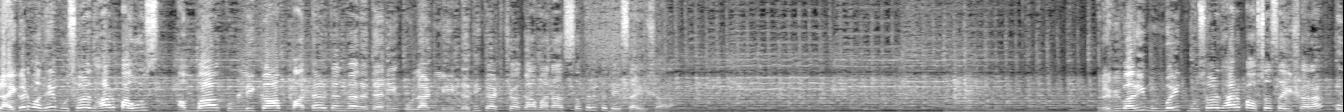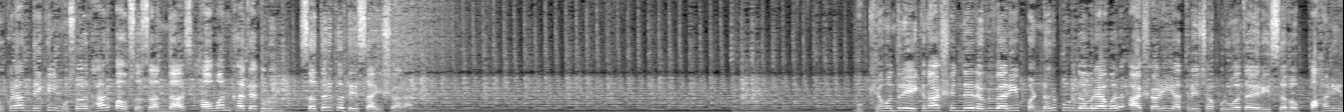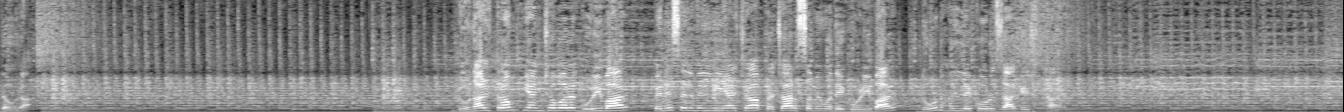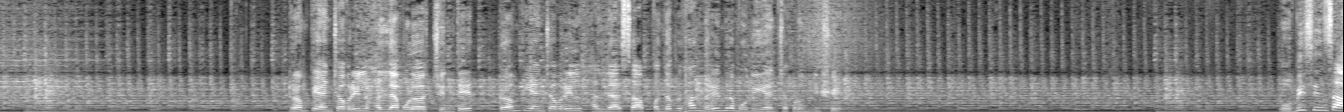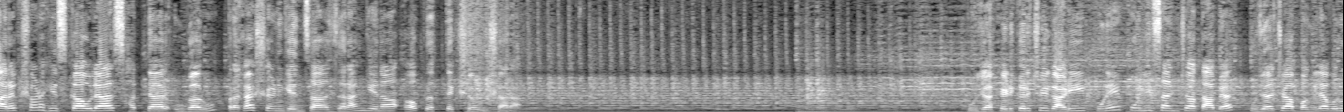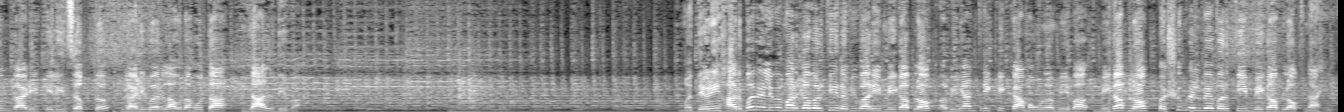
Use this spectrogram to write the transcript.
रायगडमध्ये मुसळधार पाऊस अंबा कुंडलिका पाताळगंगा नद्यांनी ओलांडली नदीकाठच्या गावांना सतर्कतेचा इशारा. रविवारी मुंबईत मुसळधार पावसाचा इशारा कोकणात देखील मुसळधार पावसाचा अंदाज हवामान खात्याकडून सतर्कतेचा इशारा. मुख्यमंत्री एकनाथ शिंदे रविवारी पंढरपूर दौऱ्यावर आषाढी यात्रेच्या पूर्वतयारीसह पाहणी दौरा. डोनाल्ड ट्रम्प यांच्यावर गोळीबार पेनेसेल्मेनियाच्या प्रचार सभेमध्ये गोळीबार दोन हल्लेखोर जागेश ठार. ट्रम्प यांच्यावरील हल्ल्यामुळे चिंतेत ट्रम्प यांच्यावरील हल्ल्याचा पंतप्रधान नरेंद्र मोदी यांच्याकडून निषेध. ओबीसींचं आरक्षण हिसकावल्यास हत्यार उगारू प्रकाश शेणगेंचा जरांगेना अप्रत्यक्ष इशारा. पूजा खेडकरची गाडी पुणे पोलिसांच्या ताब्यात. पूजाच्या बंगल्यावरून गाडी केली जप्त. गाडीवर लावला होता लाल दिवा. मध्य आणि हार्बर रेल्वे मार्गावरती रविवारी मेगा ब्लॉक अभियांत्रिकी कामामुळे मेगा ब्लॉक पश्चिम रेल्वेवरती मेगा ब्लॉक नाही.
